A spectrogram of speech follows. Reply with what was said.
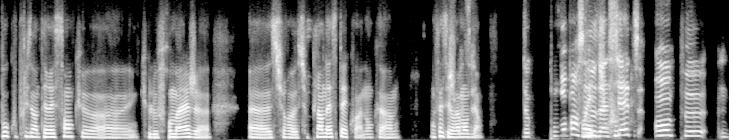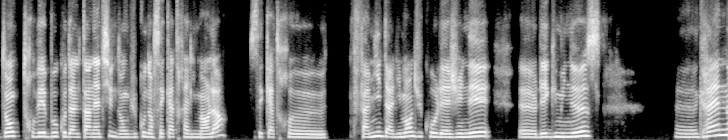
beaucoup plus intéressant que, que le fromage sur, sur plein d'aspects, quoi. Donc, donc ça, C'est vraiment bien. Donc, pour repenser Ouais, nos du coup, assiettes, on peut donc trouver beaucoup d'alternatives. Donc, du coup, dans ces quatre aliments-là, ces quatre euh, familles d'aliments, du coup, oléagineux, euh, légumineuses, euh, graines,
